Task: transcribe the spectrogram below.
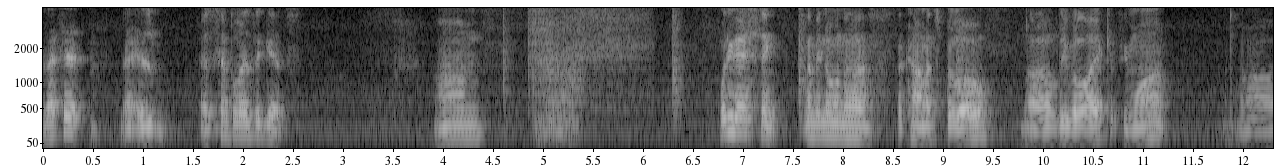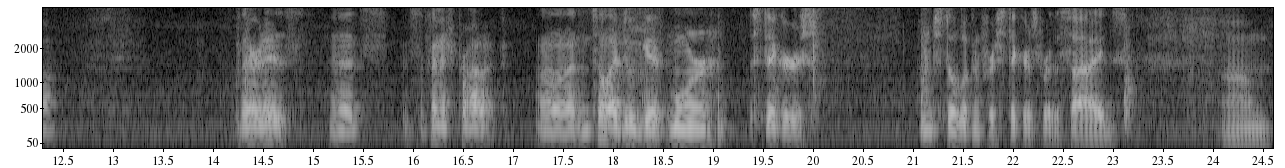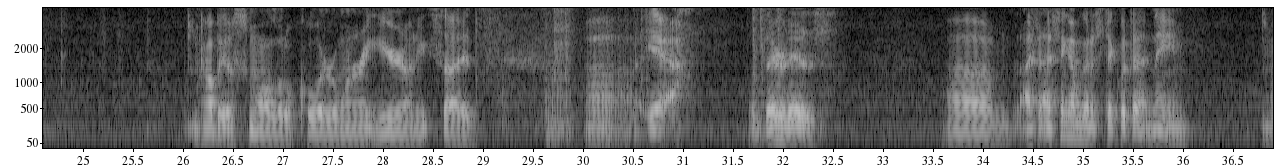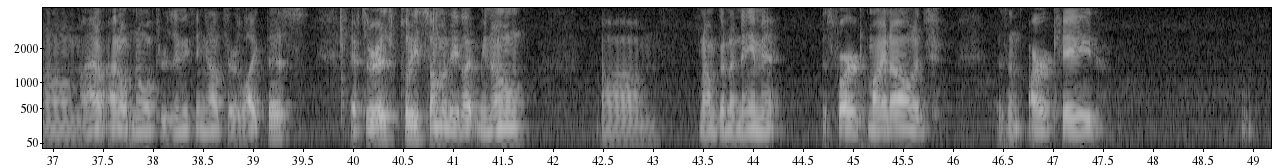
That's it. That is as simple as it gets. Um, what do you guys think? Let me know in the, the comments below. Uh, leave a like if you want. Uh, there it is. It's it's the finished product. Uh, until I do get more stickers, I'm still looking for stickers for the sides. Um, probably a small little quarter one right here on each side. Uh, yeah, but there it is. Um, I, th- I think I'm going to stick with that name. Um, I, don't, I don't know if there's anything out there like this. If there is, please somebody let me know. Um, and I'm going to name it, as far as my knowledge, as an arcade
